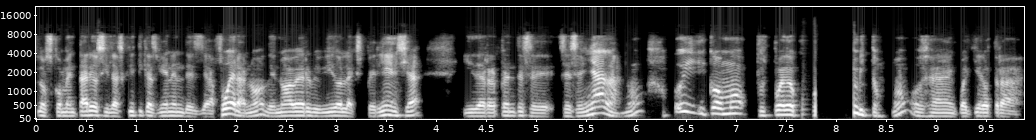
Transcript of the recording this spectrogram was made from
los comentarios y las críticas vienen desde afuera, ¿no? De no haber vivido la experiencia y de repente se, señala, ¿no? Uy, ¿y cómo? Pues puede ocurrir en ámbito, ¿no? O sea, en cualquier otra,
